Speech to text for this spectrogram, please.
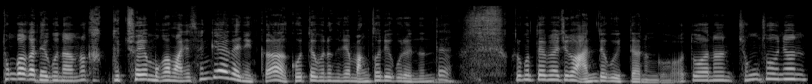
통과가 되고 나면 각 부처에 뭐가 많이 생겨야 되니까 그것 때문에 그냥 망설이고 그랬는데 그런 것 때문에 지금 안 되고 있다는 거. 또 하나는 청소년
